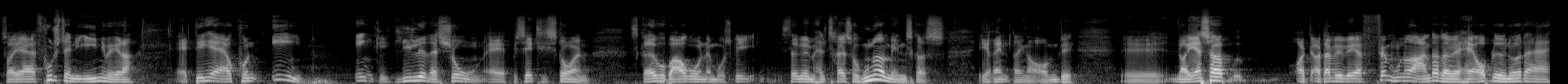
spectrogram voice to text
Så jeg er fuldstændig enig med dig, at det her er jo kun én enkelt lille version af besættelseshistorien, skrevet på baggrund af måske stadig mellem 50 og 100 menneskers erindringer om det. Øh, når jeg så, og, og der vil være 500 andre, der vil have oplevet noget, der er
